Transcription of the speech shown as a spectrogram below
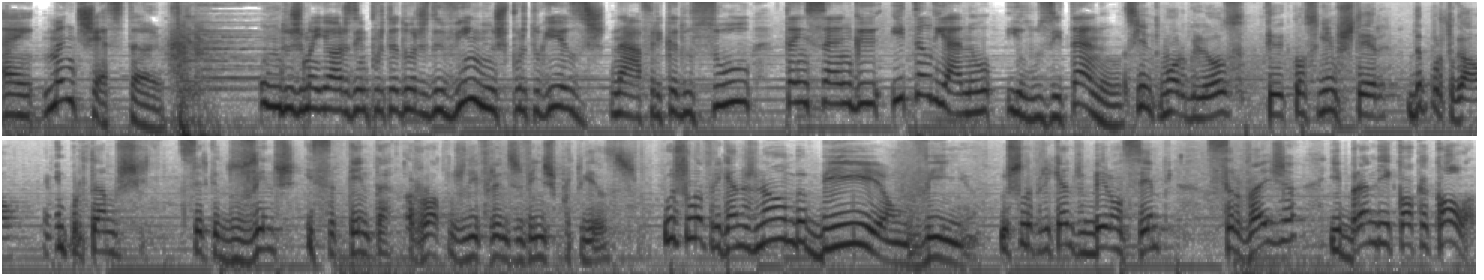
em Manchester. Um dos maiores importadores de vinhos portugueses na África do Sul tem sangue italiano e lusitano. Sinto-me orgulhoso que conseguimos ter de Portugal, importamos cerca de 270 rótulos diferentes de vinhos portugueses. Os sul-africanos não bebiam vinho. Os sul-africanos beberam sempre cerveja e brandy e Coca-Cola.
